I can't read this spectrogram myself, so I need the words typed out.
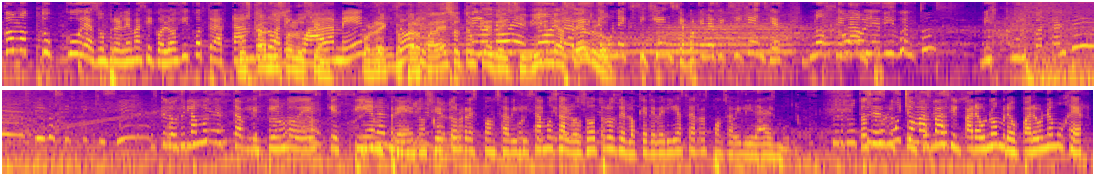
¿Cómo tú curas un problema psicológico tratándolo Buscando solución. adecuadamente? Correcto, pero para eso tengo Pero que no, no decidirme a través hacerlo. de una exigencia, porque las exigencias no se ¿Cómo dan. le digo entonces? Disculpa, tal vez, digo si es que quisiera. Es que lo que estamos estableciendo es que siempre. ¿no es cierto?, responsabilizamos a los otros de lo que debería ser responsabilidades mutuas. No Entonces es mucho más fácil para un hombre o para una mujer,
